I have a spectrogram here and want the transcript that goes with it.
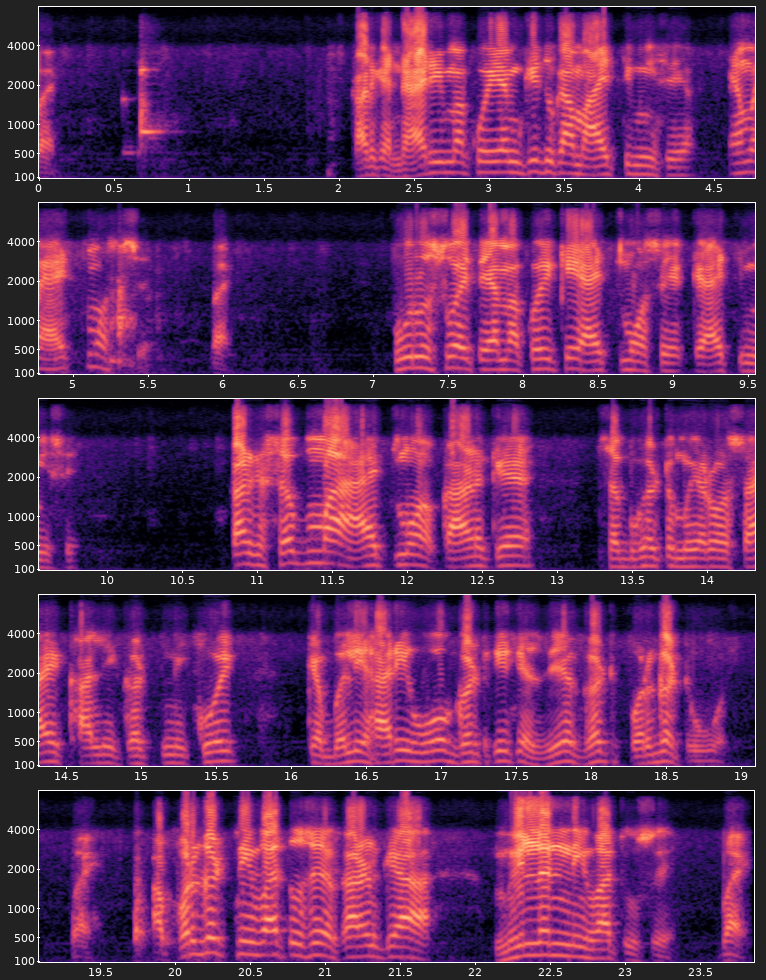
ભાઈ. કારણ કે નારીમાં કોઈ એમ કીધું કે આમાં આત્મી છે એમાં આત્મો જ છે, ભાઈ. પુરુષ હોય તો એમાં કોઈ કે આત્મો છે કે આત્મી છે. કારણ કે સબમાં આત્મો, કારણ કે સબઘટ મેરો સાય ખાલી ઘટની કોઈ કે બલિહારી ઓ ઘટકી કે જે ઘટ પ્રગટ હોય. ભાઈ, આ પ્રગટની વાતો છે, કારણ કે આ મિલનની વાતો છે, ભાઈ.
